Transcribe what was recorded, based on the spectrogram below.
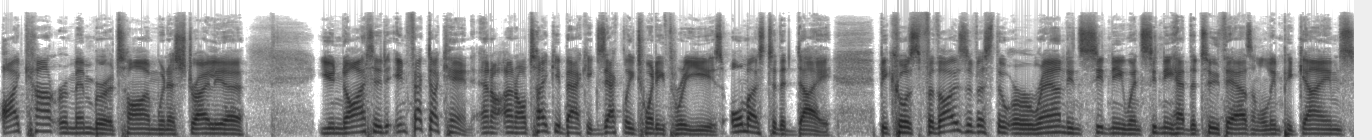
I can't remember a time when Australia united. In fact, I can, and, I, will take you back exactly 23 years, almost to the day, because for those of us that were around in Sydney when Sydney had the 2000 Olympic Games,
